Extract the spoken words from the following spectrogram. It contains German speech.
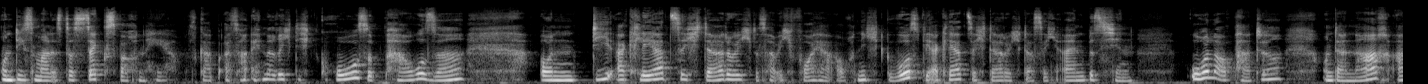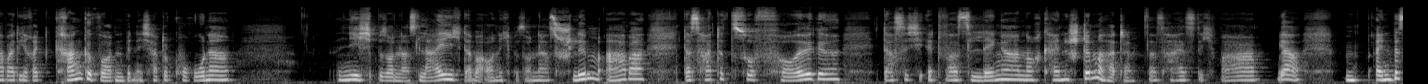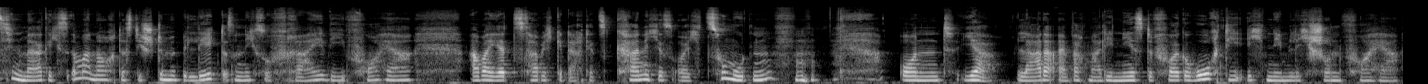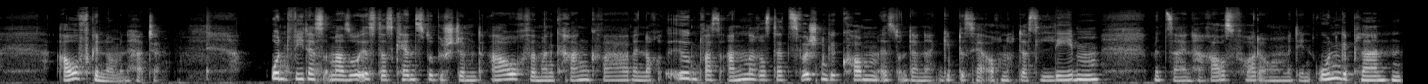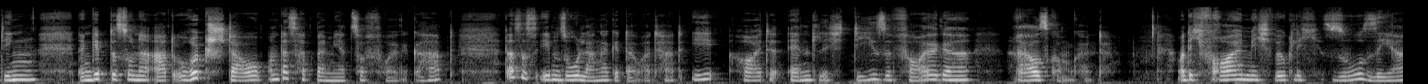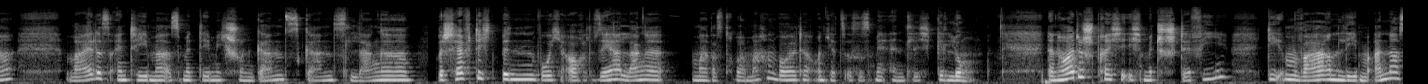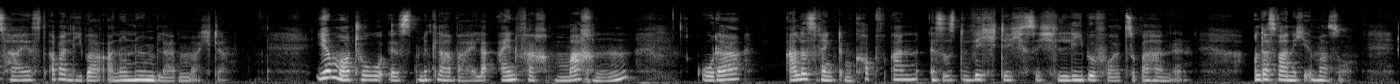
Und diesmal ist das sechs Wochen her. Es gab also eine richtig große Pause. Und die erklärt sich dadurch, das habe ich vorher auch nicht gewusst, die erklärt sich dadurch, dass ich ein bisschen Urlaub hatte und danach aber direkt krank geworden bin. Ich hatte Corona nicht besonders leicht, aber auch nicht besonders schlimm, aber das hatte zur Folge, dass ich etwas länger noch keine Stimme hatte. Das heißt, ich war, ja, ein bisschen merke ich es immer noch, dass die Stimme belegt ist und nicht so frei wie vorher. Aber jetzt habe ich gedacht, jetzt kann ich es euch zumuten. und ja, lade einfach mal die nächste Folge hoch, die ich nämlich schon vorher aufgenommen hatte. Und wie das immer so ist, das kennst du bestimmt auch, wenn man krank war, wenn noch irgendwas anderes dazwischen gekommen ist. Und dann gibt es ja auch noch das Leben mit seinen Herausforderungen, mit den ungeplanten Dingen. Dann gibt es so eine Art Rückstau. Und das hat bei mir zur Folge gehabt, dass es eben so lange gedauert hat, ehe heute endlich diese Folge rauskommen könnte. Und ich freue mich wirklich so sehr, weil es ein Thema ist, mit dem ich schon ganz, ganz lange beschäftigt bin, wo ich auch sehr lange mal was drüber machen wollte und jetzt ist es mir endlich gelungen. Denn heute spreche ich mit Steffi, die im wahren Leben anders heißt, aber lieber anonym bleiben möchte. Ihr Motto ist mittlerweile einfach machen oder alles fängt im Kopf an, es ist wichtig, sich liebevoll zu behandeln. Und das war nicht immer so.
